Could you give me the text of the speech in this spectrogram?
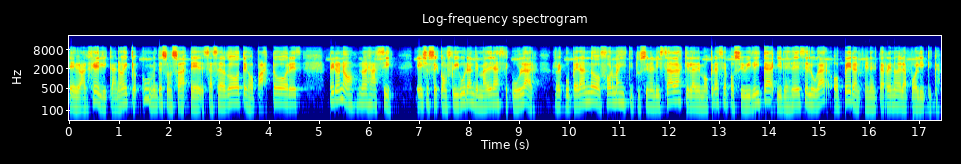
Evangélica, ¿no? Y que comúnmente son eh, sacerdotes o pastores, pero no, no es así. Ellos se configuran de manera secular, recuperando formas institucionalizadas que la democracia posibilita y desde ese lugar operan en el terreno de la política.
